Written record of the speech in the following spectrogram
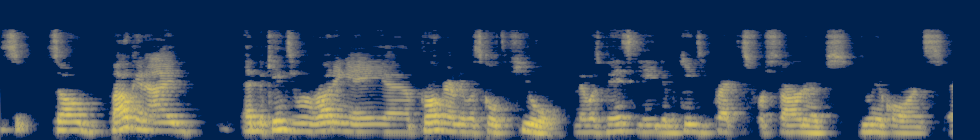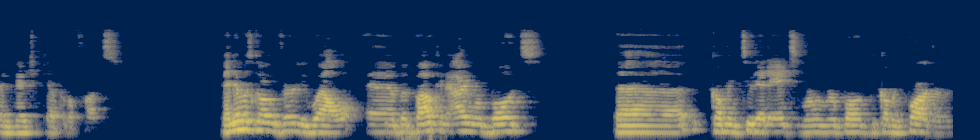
so, Bauke and I at McKinsey were running a uh, program that was called Fuel. And that was basically the McKinsey practice for startups, unicorns, and venture capital funds. And it was going very well. Uh, but Bauke and I were both uh, coming to that age where we were both becoming partners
